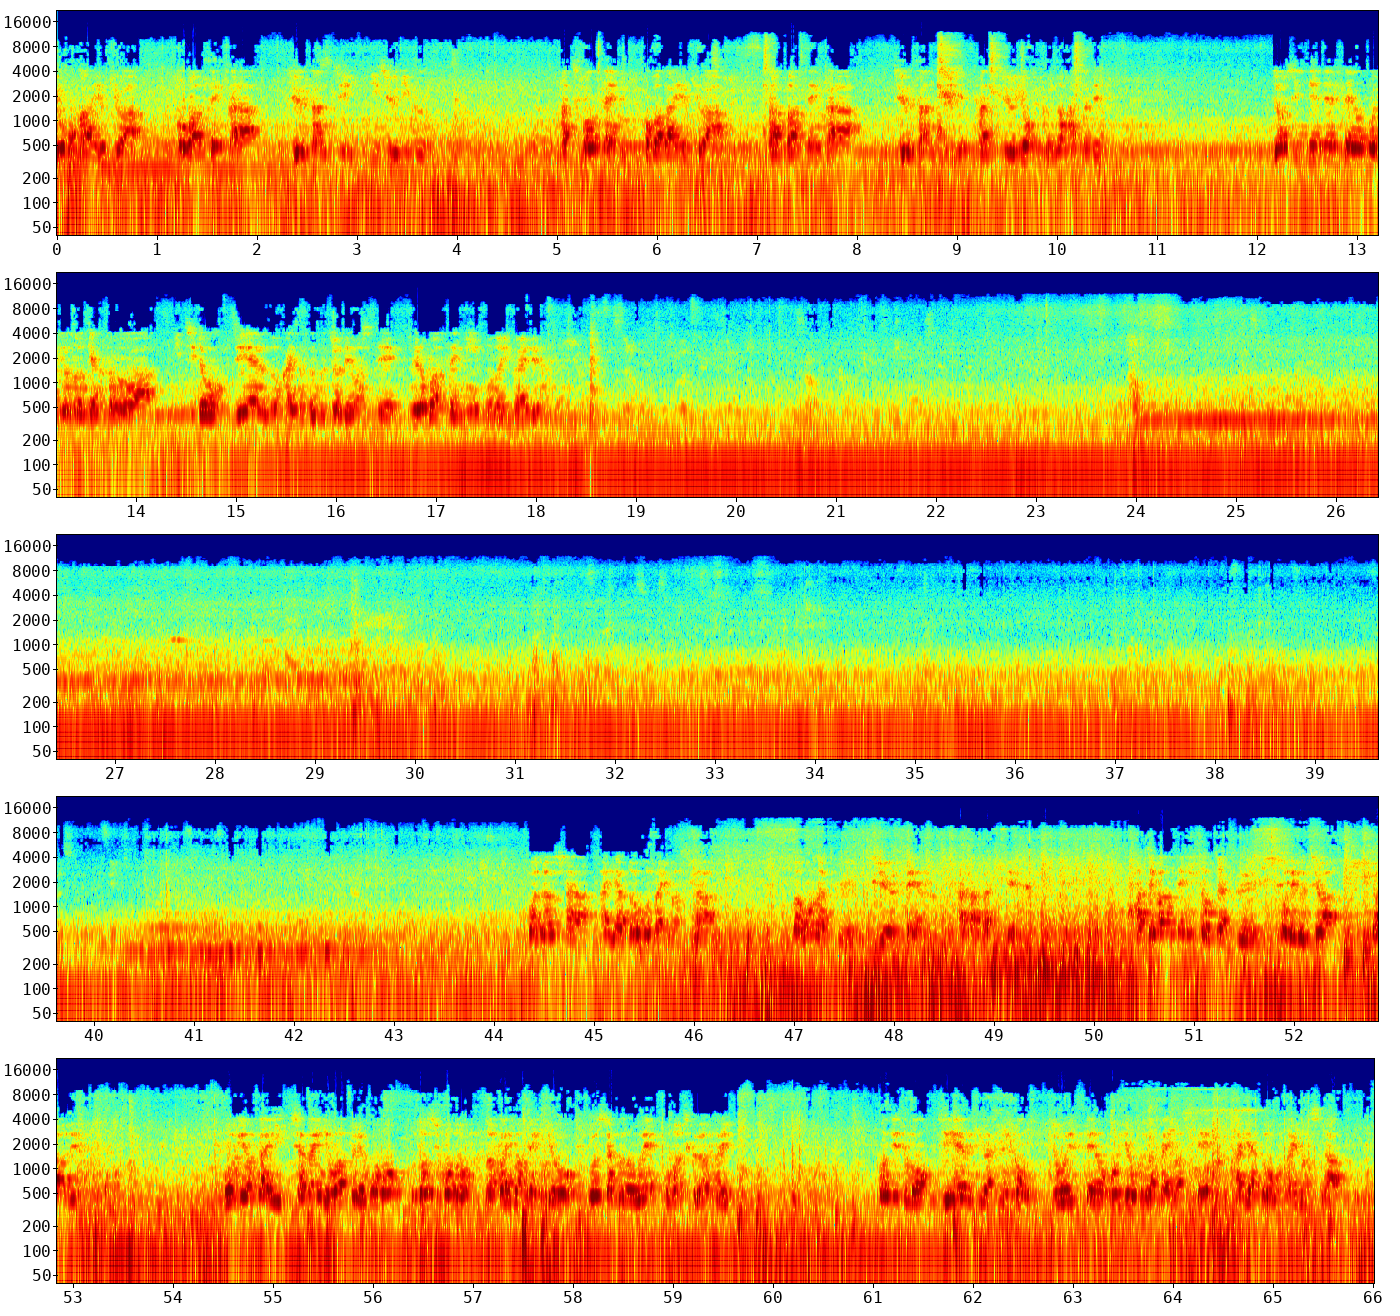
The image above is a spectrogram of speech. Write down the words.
横川行きは5番線から13時22分。八本線駒ヶ行きは3番線から13時34分の発車です。上信電鉄線をご利用のお客様は一度 JR の改札口を出まして0番線にお乗り換えですご乗車ありがとうございました。まもなく終点高崎です。8番線に到着、お出口は右側です。お降りの際、車内にお忘れ物、落とし物なさいませんよう、ご支度の上お待ちください。本日も JR 東日本上越線をご利用くださいましてありがとうございました。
